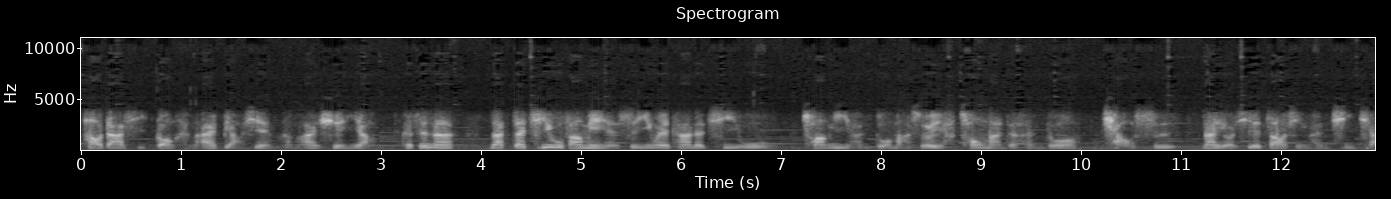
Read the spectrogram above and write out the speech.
好大喜功，很爱表现，很爱炫耀。可是呢，那在器物方面也是，因为他的器物创意很多嘛，所以充满着很多巧思。那有些造型很奇巧，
